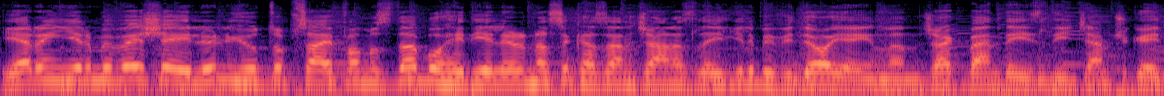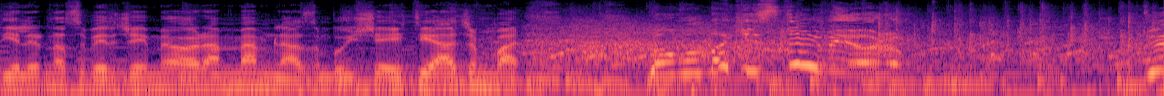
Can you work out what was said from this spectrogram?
Yarın 25 Eylül YouTube sayfamızda bu hediyeleri nasıl kazanacağınızla ilgili bir video yayınlanacak. Ben de izleyeceğim çünkü hediyeleri nasıl vereceğimi öğrenmem lazım. Bu işe ihtiyacım var. Kovulmak istemiyorum. Dün,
